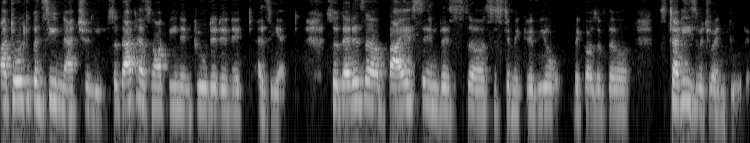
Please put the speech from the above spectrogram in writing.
are told to conceive naturally. So that has not been included in it as yet. So there is a bias in this uh, systemic review because of the studies which were included.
